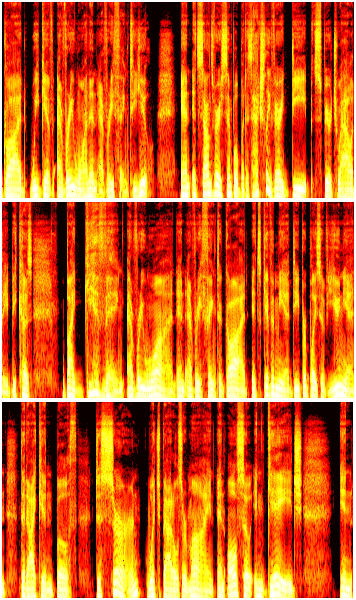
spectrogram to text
God, we give everyone and everything to you. And it sounds very simple, but it's actually very deep spirituality because by giving everyone and everything to God, it's given me a deeper place of union that I can both discern which battles are mine and also engage in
